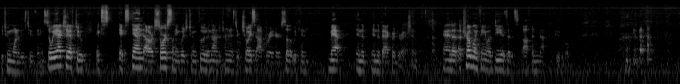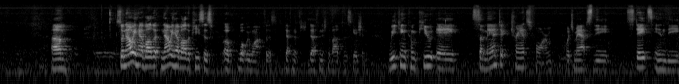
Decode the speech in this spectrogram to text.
between one of these two things. So we actually have to ex extend our source language to include a non-deterministic choice operator so that we can map in the in the backward direction. And a, a troubling thing about D is that it's often not computable. um, so now we have all the now we have all the pieces of what we want for this defini definition of obfuscation. We can compute a semantic transform which maps the states in the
